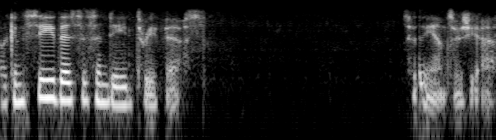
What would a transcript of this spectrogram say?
We can see this is indeed 3 fifths. So the answer is yes.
